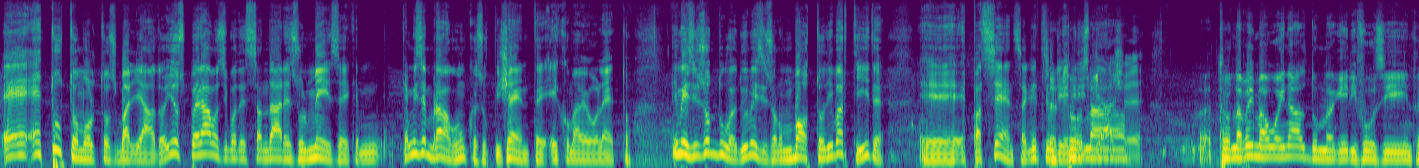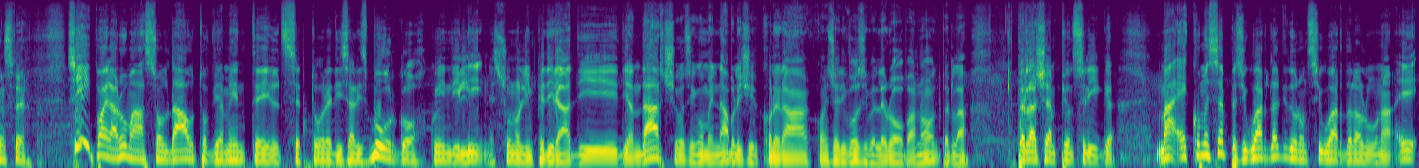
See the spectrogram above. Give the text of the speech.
È, è, tutto molto sbagliato. Io speravo si potesse andare sul mese, che, che, mi sembrava comunque sufficiente e come avevo letto. I mesi sono due, due mesi sono un botto di partite e, e pazienza, che ti dire, torna... mi dispiace torna prima Wainaldum che i tifosi in trasferta. Sì, poi la Roma ha sold out ovviamente il settore di Salisburgo, quindi lì nessuno gli impedirà di, di andarci, così come il Napoli circolerà con i suoi tifosi per l'Europa, no? per, la, per, la, Champions League. Ma è come sempre si guarda il dito, non si guarda la luna. E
